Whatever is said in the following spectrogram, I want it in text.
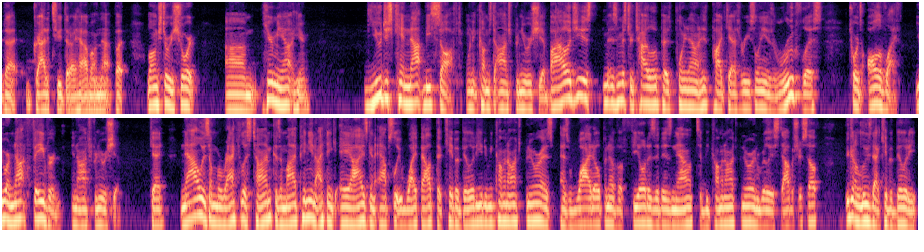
that gratitude that I have on that. But long story short, um, hear me out here you just cannot be soft when it comes to entrepreneurship. Biology is, as Mr. Tai Lopez pointed out in his podcast recently, is ruthless towards all of life. You are not favored in entrepreneurship. Okay. Now is a miraculous time because, in my opinion, I think AI is going to absolutely wipe out the capability to become an entrepreneur as, as wide open of a field as it is now to become an entrepreneur and really establish yourself. You're going to lose that capability.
